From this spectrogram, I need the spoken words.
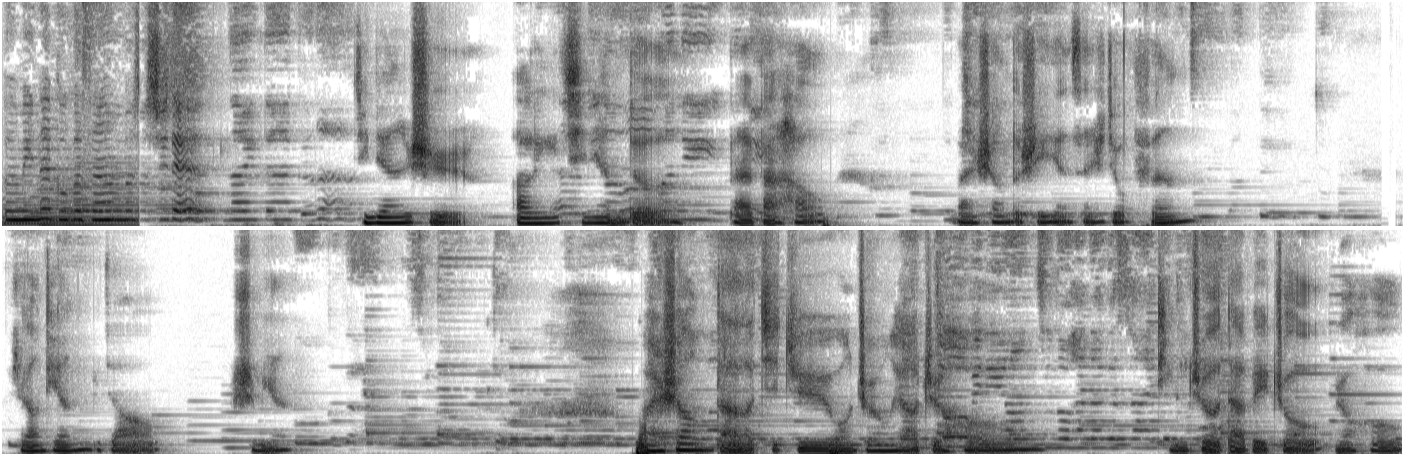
海猫が桟橋で泣いたから今天是二零一七年的八月八号晚上的十一点三十九分。这两天比较失眠， 晚上打了几局王者荣耀之后，听着大悲咒，然后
